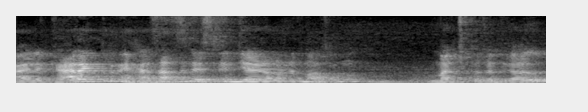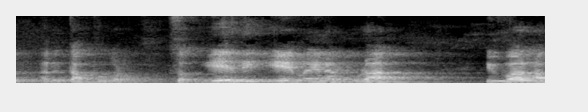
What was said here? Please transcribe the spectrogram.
ఆయన క్యారెక్టర్ని హెసాసినేషన్ చేయడం అనేది మాత్రం మంచి పద్ధతి కాదు. అది తప్పు కూడా. సో ఏది ఏమైనా కూడా ఇవాళ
